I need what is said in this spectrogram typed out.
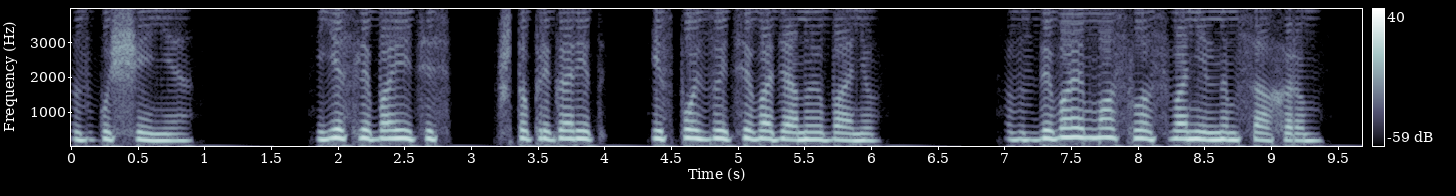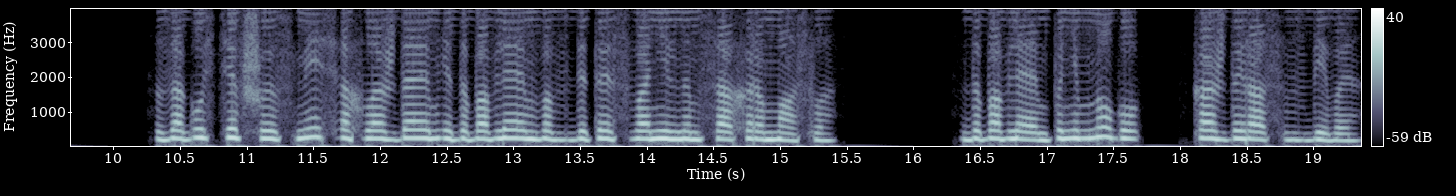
Сгущение. Если боитесь, что пригорит, используйте водяную баню. Взбиваем масло с ванильным сахаром. Загустевшую смесь охлаждаем и добавляем во взбитое с ванильным сахаром масло. Добавляем понемногу, каждый раз взбивая.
